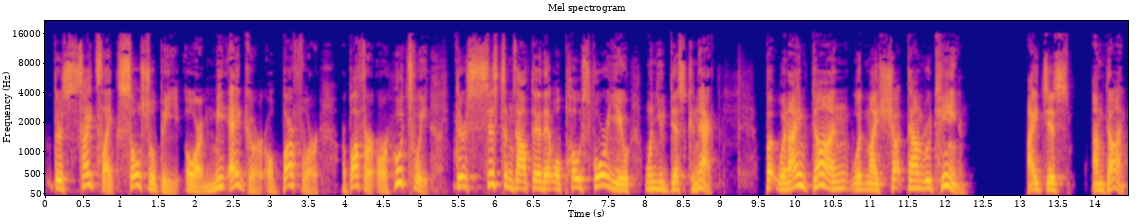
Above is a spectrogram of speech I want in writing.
there's sites like Social SocialBee or Meet Edgar or Buffer or Buffer or Hootsuite. There's systems out there that will post for you when you disconnect. But when I'm done with my shutdown routine, I just, I'm done.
